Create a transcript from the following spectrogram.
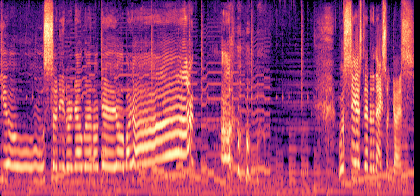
Yo, sending it right now then. Okay, oh my god! we'll see you guys then in the next one, guys.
